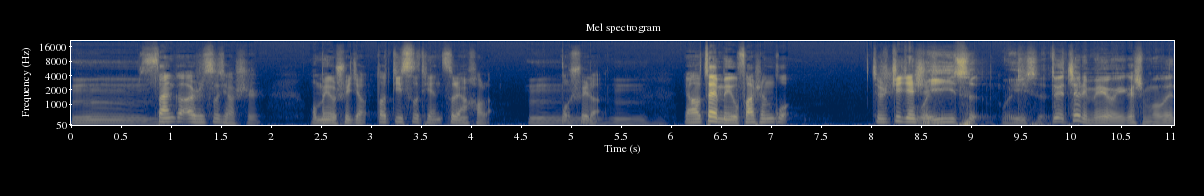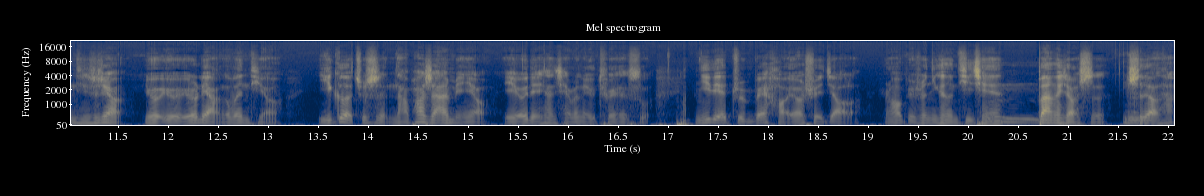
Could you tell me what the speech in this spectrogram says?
嗯三个二十四小时，我没有睡觉，到第四天自然好了。嗯，我睡了嗯，然后再没有发生过，就是这件事唯情。一一次，唯一一次，对，这里面有一个什么问题是这样，有有有两个问题啊，一个就是哪怕是安眠药，也有点像前面那个褪黑素，你得准备好要睡觉了，然后比如说你可能提前嗯。半个小时吃嗯掉它，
